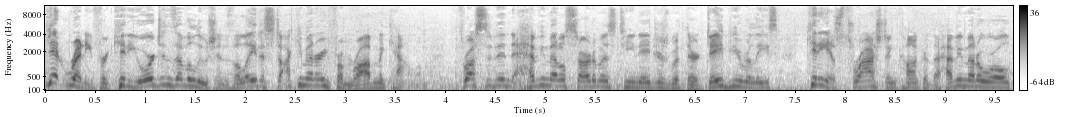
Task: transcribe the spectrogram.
Get ready for Kittie Origins Evolutions, the latest documentary from Rob McCallum. Thrusted into heavy metal stardom as teenagers with their debut release, Kittie has thrashed and conquered the heavy metal world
